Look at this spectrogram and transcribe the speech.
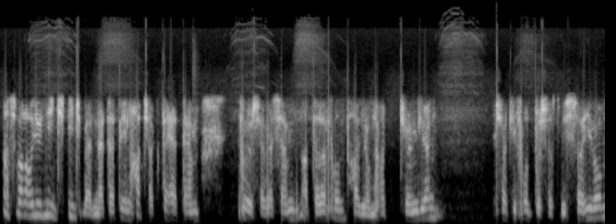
az valahogy úgy nincs, nincs benne. Tehát én ha csak tehetem, föl se veszem a telefont, hagyom, ha csöngjön, és aki fontos, azt visszahívom,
